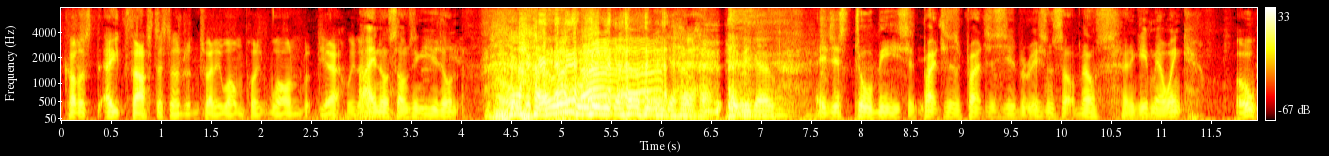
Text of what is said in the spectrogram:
Connor's eighth fastest 121.1 but yeah we know I know something you don't. oh, here we go. Here we go. Here we go. He just told me, he said, practice is practice, he said, but racing something else. And he gave me a wink. oh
